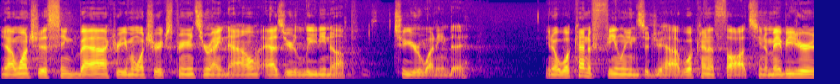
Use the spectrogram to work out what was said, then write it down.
you know, I want you to think back or even what you're experiencing right now as you're leading up to your wedding day. You know, what kind of feelings did you have? What kind of thoughts? You know, maybe you're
